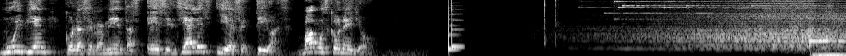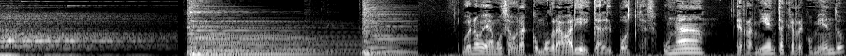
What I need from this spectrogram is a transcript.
muy bien con las herramientas esenciales y efectivas. Vamos con ello. Bueno, veamos ahora cómo grabar y editar el podcast. Una herramienta que recomiendo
